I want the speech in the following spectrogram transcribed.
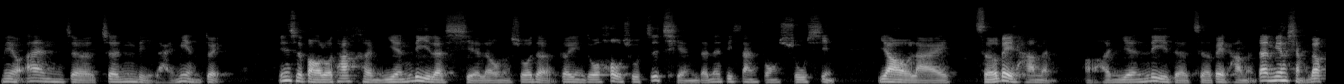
没有按着真理来面对。因此，保罗他很严厉的写了我们说的哥林多后书之前的那第三封书信。要来责备他们啊，很严厉的责备他们，但没有想到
